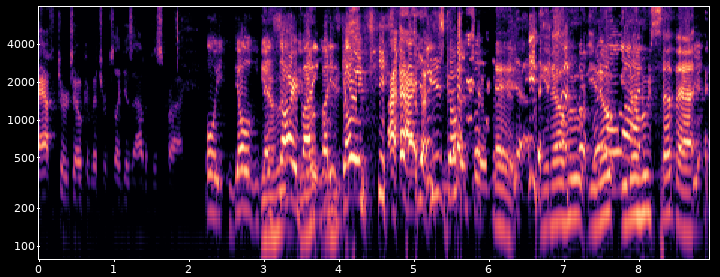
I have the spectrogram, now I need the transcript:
after Djokovic, which like is out of his prime. Well, you'll, You know who- sorry, you buddy, know but he's going to. yeah, he's going to. but Hey, yeah. you know who you know you know who said that?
